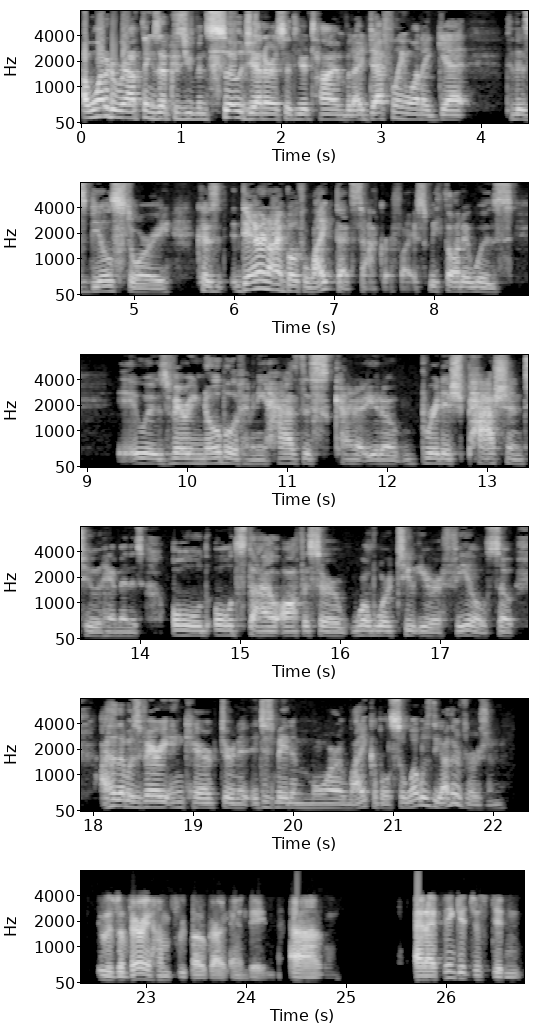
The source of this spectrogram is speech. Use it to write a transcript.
I wanted to wrap things up because you've been so generous with your time, but I definitely want to get to this Beale story because Darren and I both liked that sacrifice. We thought it was it was very noble of him and he has this kind of you know british passion to him and this old old style officer world war ii era feel. So i thought that was very in character and it, it just made him more likable. So what was the other version? It was a very humphrey bogart ending. Um, and i think it just didn't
